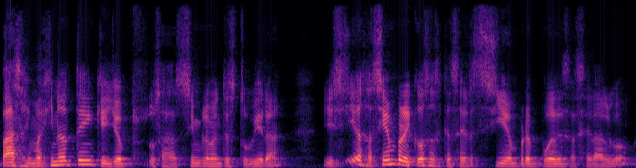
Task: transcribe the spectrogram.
pasa, imagínate que yo, pues, o sea, simplemente estuviera y sí, o sea, siempre hay cosas que hacer, siempre puedes hacer algo.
